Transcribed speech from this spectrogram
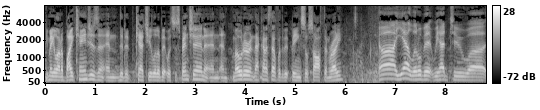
You make a lot of bike changes, and, and did it catch you a little bit with suspension and, and motor and that kind of stuff with it being so soft and ruddy? Uh, yeah, a little bit. We had to uh,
